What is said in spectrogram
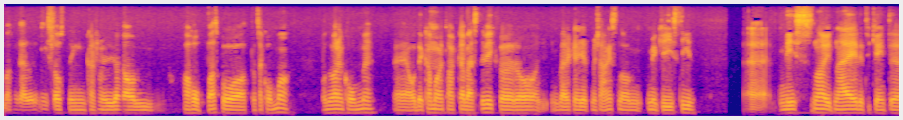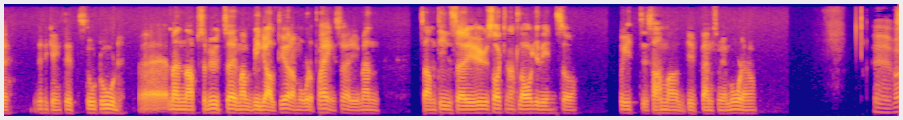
vad ska man säga, den islossning kanske jag har hoppats på att den ska komma. Och nu har den kommit. Eh, och det kan man ju tacka Västervik för och verkligen gett mig chansen och mycket istid. Eh, missnöjd? Nej, det tycker jag inte. Det tycker jag inte är ett stort ord. Eh, men absolut så är det, man vill ju alltid göra mål och poäng, så är det ju. Men samtidigt så är det ju huvudsaken att laget vinner så skit samma typ vem som gör målen. Eh, vad,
